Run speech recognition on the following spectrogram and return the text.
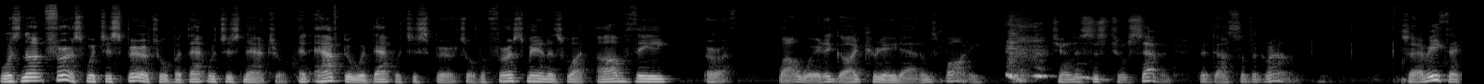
was not first which is spiritual, but that which is natural, and afterward that which is spiritual. The first man is what? Of the earth. Well, where did God create Adam's body? Genesis 2 7, the dust of the ground. So everything,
